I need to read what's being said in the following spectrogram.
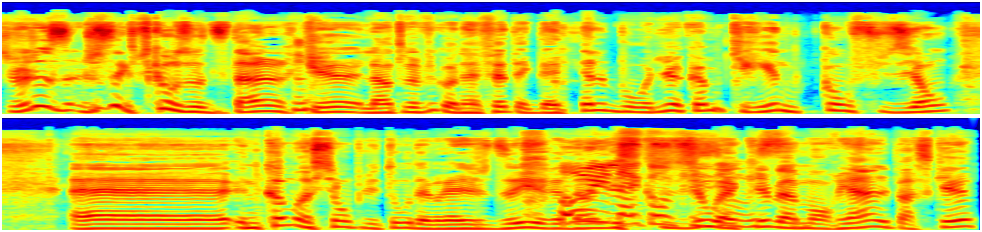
Je veux juste, juste expliquer aux auditeurs que l'entrevue qu'on a faite avec Daniel Beaulieu a comme créé une confusion, euh, une commotion plutôt, devrais-je dire, Oh dans oui, les studios à Cube à. Montréal parce que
